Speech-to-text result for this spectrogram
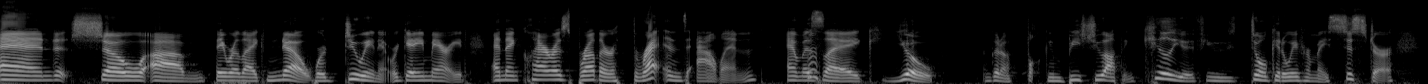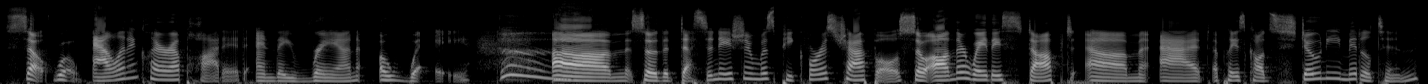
And so um, they were like, no, we're doing it. We're getting married. And then Clara's brother threatened Alan and was like, yo, I'm going to fucking beat you up and kill you if you don't get away from my sister. So Whoa. Alan and Clara plotted and they ran away. um, so the destination was Peak Forest Chapel. So on their way, they stopped um, at a place called Stony Middleton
